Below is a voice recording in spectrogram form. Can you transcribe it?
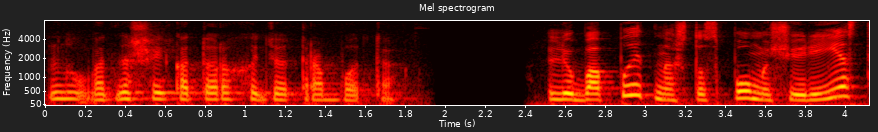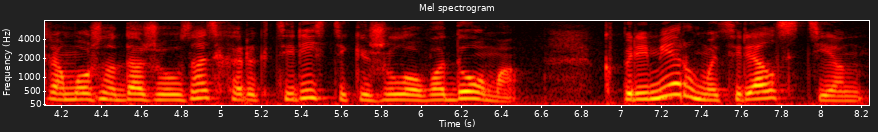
ну, в отношении которых идет работа. Любопытно, что с помощью реестра можно даже узнать характеристики жилого дома. К примеру, материал стен,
